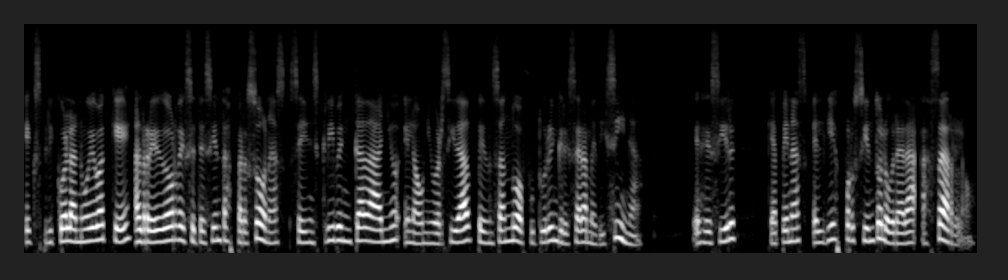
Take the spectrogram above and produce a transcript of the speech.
explicó la nueva que alrededor de 700 personas se inscriben cada año en la universidad pensando a futuro ingresar a medicina. Es decir, que apenas el 10% logrará hacerlo.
